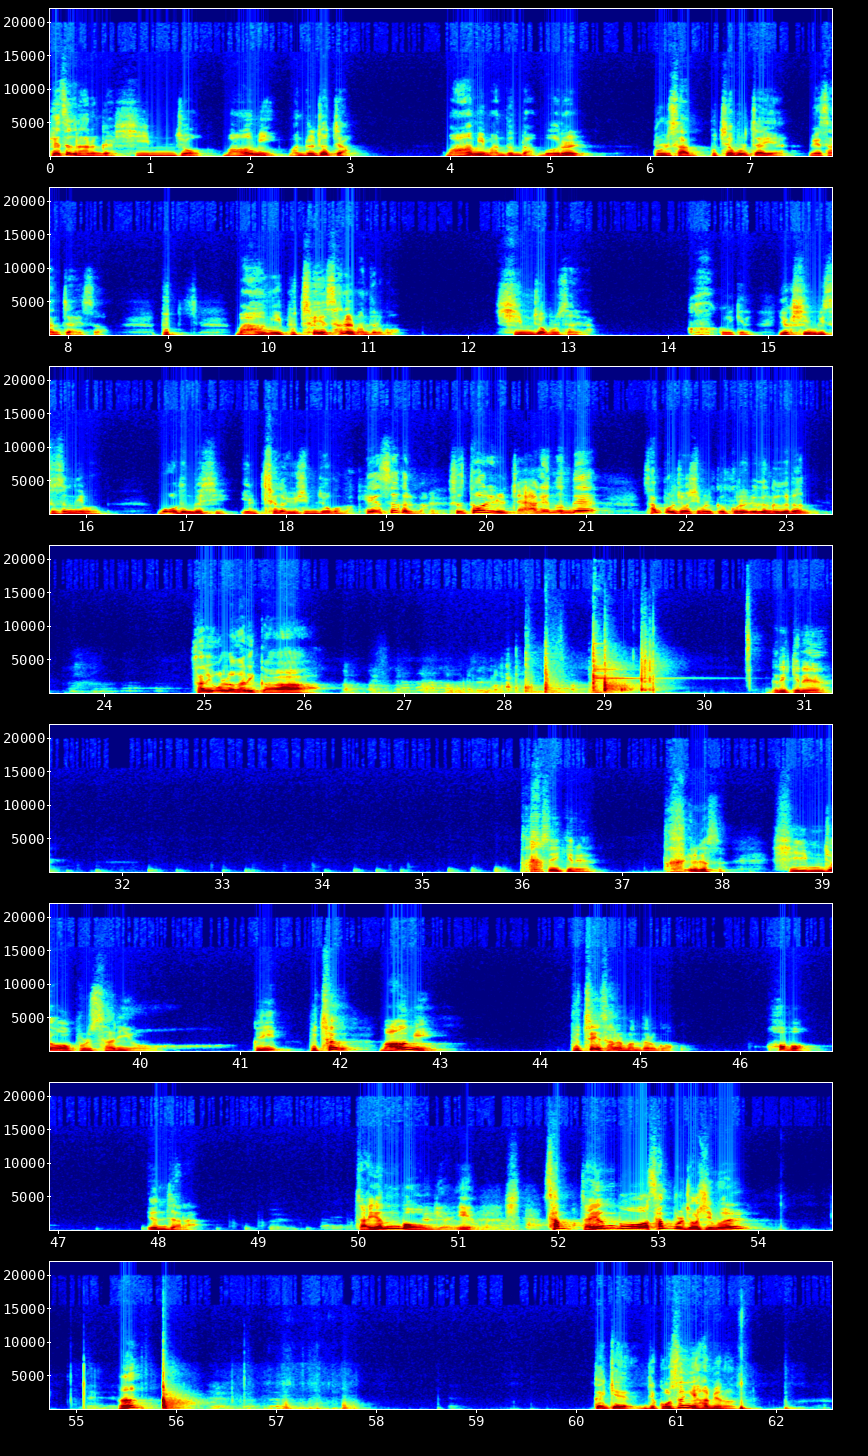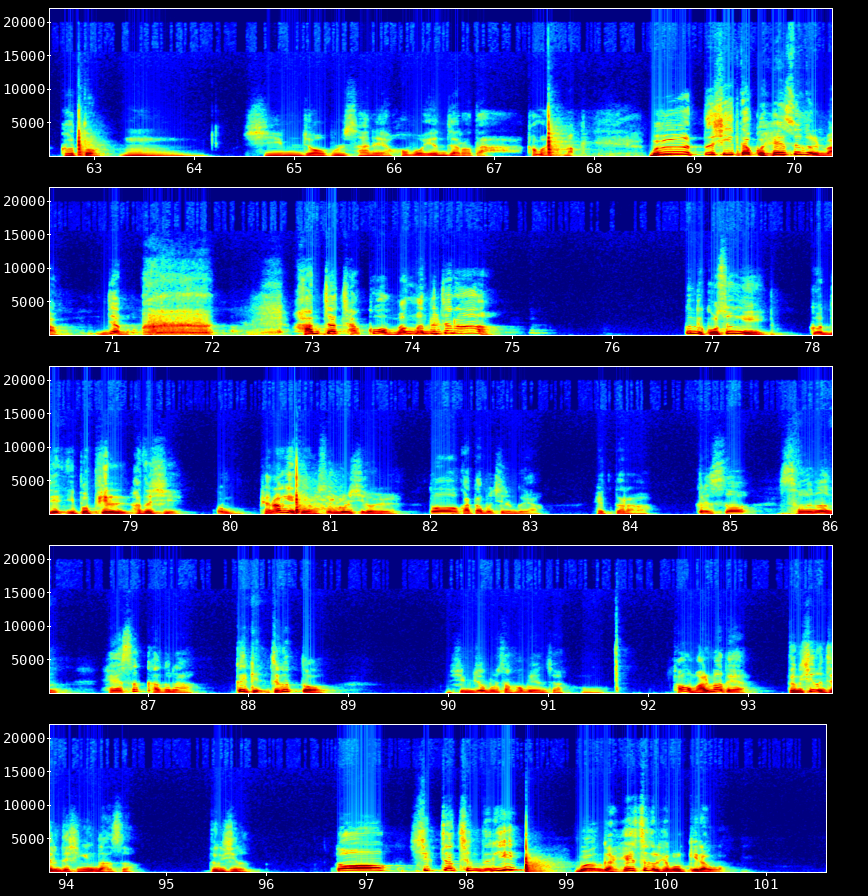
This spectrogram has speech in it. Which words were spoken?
해석을 하는 거야. 심조 마음이 만들줬자 마음이 만든다. 뭐를 불산 부처불자에 매산자에서 부, 마음이 부처의 산을 만들고 심조불산이라. 그러니까 역시 우리 스승님은 모든 것이 일체가 유심조고 막 해석을 막 스토리를 쫙 했는데 산불 조심을 거꾸로 읽은 거거든. 산이 올라가니까 그랬긴 해. 탁 써있긴 해. 탁 읽었어. 심조 불산이요. 그이 부처, 마음이 부처의 산을 만들고, 허보, 연자라. 자연보기야. 이 삼, 자연보 산불 조심을, 어? 그렇게 이제 고성이 하면은 그것도 음 심조 불산의 호보 연자로다. 가만 막뭐 뜻이 있다고 해석을 막 이제 막 한자 찾고 막 만들잖아. 근데 고성이 그이 법필 하듯이 그럼 편하게 그냥 쓴 글씨를 또 갖다 붙이는 거야. 획따라. 그래서 선은 해석하거나 그렇게 저것도 심지어 불상 허브 연자. 어. 하고 말마다 해. 등신은 저런 데 신경도 안 써. 등신은. 또 식자층들이 뭔가 해석을 해볼 끼라고.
